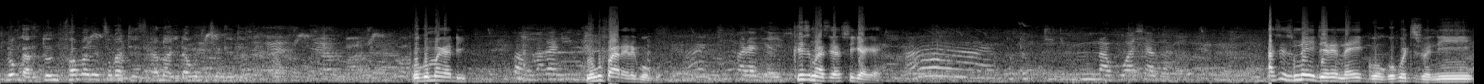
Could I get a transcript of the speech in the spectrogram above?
Tinogara tonifamba netsoka tese kana achida kundichengetedza. Gogo makadi mukufara here gogo? Krismasi yasvika kai kuti makuwashaka asi zvinoita here nhai gogo kuti zvoni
